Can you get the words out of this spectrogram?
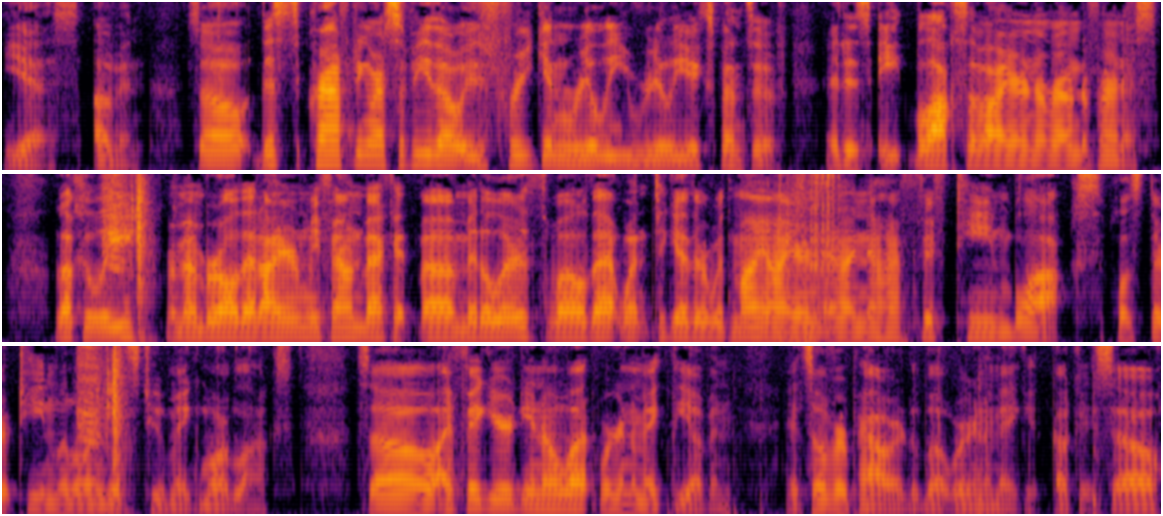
Yes, oven. So this crafting recipe though is freaking really, really expensive. It is eight blocks of iron around a furnace. Luckily, remember all that iron we found back at uh, Middle Earth? Well, that went together with my iron, and I now have 15 blocks, plus 13 little ingots to make more blocks. So, I figured, you know what, we're going to make the oven. It's overpowered, but we're going to make it. Okay, so,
